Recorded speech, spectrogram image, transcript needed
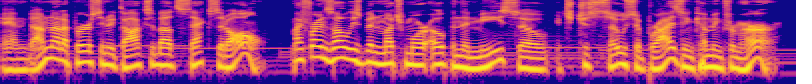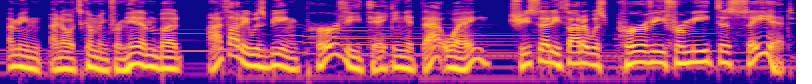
and I'm not a person who talks about sex at all. My friend's always been much more open than me, so it's just so surprising coming from her. I mean, I know it's coming from him, but I thought he was being pervy taking it that way. She said he thought it was pervy for me to say it.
